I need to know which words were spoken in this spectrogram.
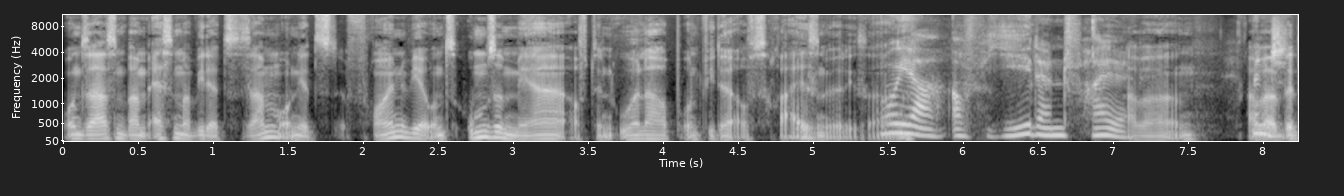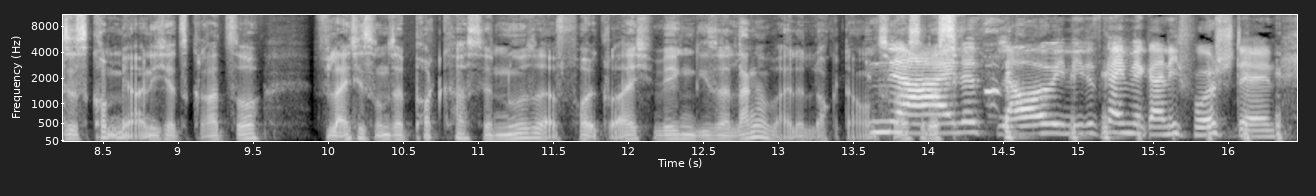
und saßen beim Essen mal wieder zusammen. Und jetzt freuen wir uns umso mehr auf den Urlaub und wieder aufs Reisen, würde ich sagen. oh ja, auf jeden Fall. Aber, aber das kommt mir eigentlich jetzt gerade so. Vielleicht ist unser Podcast ja nur so erfolgreich wegen dieser Langeweile-Lockdowns. Nein, weißt du, das? das glaube ich nicht. Das kann ich mir gar nicht vorstellen.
